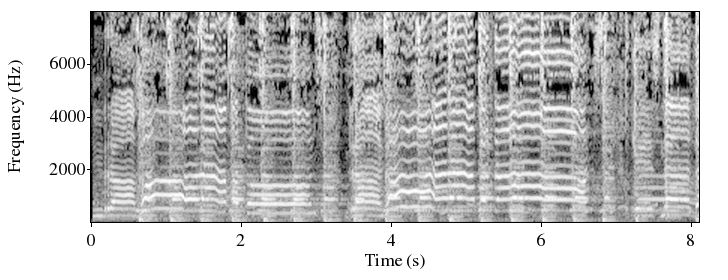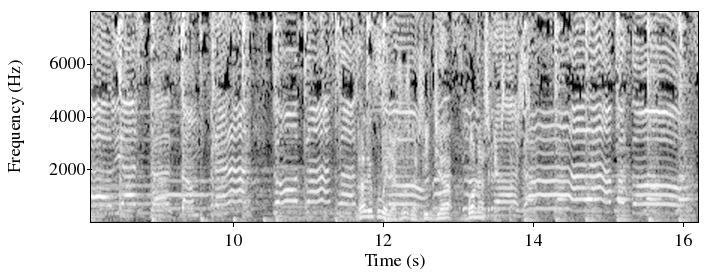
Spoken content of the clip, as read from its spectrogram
Regala Ràdio Cubelles us desitja bones festes. Regala petons,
